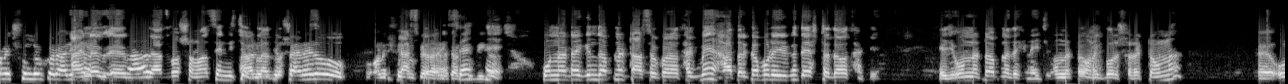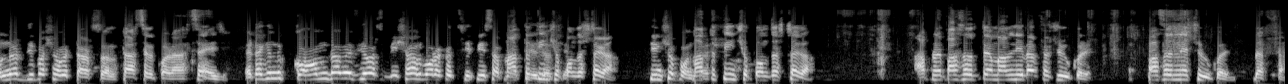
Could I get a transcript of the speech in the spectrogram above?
অনেক সুন্দর করে আরি গ্লাস বসানো আছে নিচে গ্লাস বসানো অনেক কাজ করা আছে হ্যাঁ ওন্নাটা কিন্তু আপনার টাসেল করা থাকবে। হাতের কাপড় কিন্তু এক্সট্রা দেওয়া থাকে। এই যে ওন্নাটা আপনার দেখেন এই যে ওন্নাটা অনেক বড় সর একটা ওন্না হ্যাঁ হবে টার্সাল করা আছে এই যে। এটা কিন্তু কম দামে ভিউয়ার্স বিশাল বড় একটা থ্রি পিস মাত্র তিনশো পঞ্চাশ টাকা। তিনশো মাত্র পঞ্চাশ তিনশো পঞ্চাশ টাকা। আপনার পাঁচ হাজার টাকা মাল নিয়ে ব্যবসা শুরু করেন। পাঁচ হাজার নিয়ে শুরু করেন ব্যবসা।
